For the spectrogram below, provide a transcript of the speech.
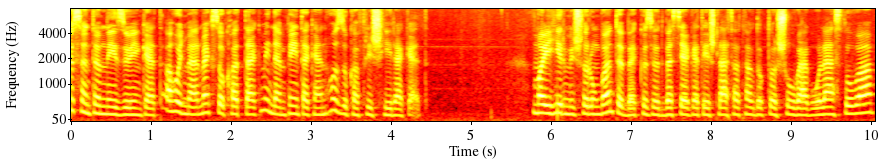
Köszöntöm nézőinket! Ahogy már megszokhatták, minden pénteken hozzuk a friss híreket. Mai hírműsorunkban többek között beszélgetést láthatnak dr. Sóvágó Lászlóval,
